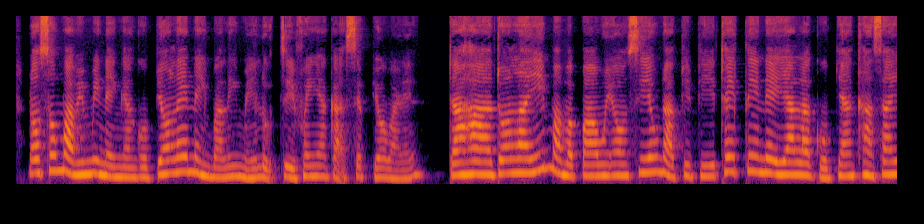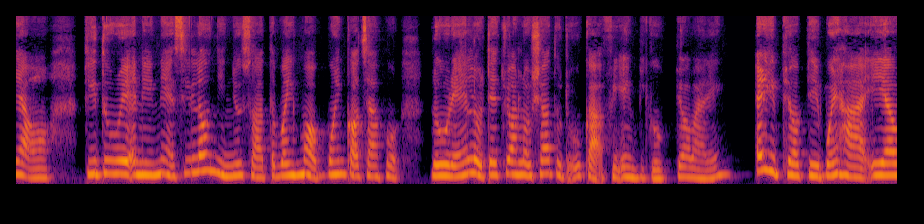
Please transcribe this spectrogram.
။နောက်ဆုံးမှမိမိနိုင်ငံကိုပြောင်းလဲနိုင်ပါလိမ့်မယ်လို့ဂျေဖန်ရကဆက်ပြောပါတယ်။ဒါဟာဒေါ်လာရေးမှာမပါဝင်အောင်စီးရုံးတာဖြစ်ပြီးထိတ်သိမ်းတဲ့ရလဒ်ကိုပြန်ခန်းစားရအောင်ပြည်သူတွေအနေနဲ့စီလုံးညီညွတ်စွာတပိတ်မော့ပွင့်ကောက်ချဖို့လိုတယ်လို့တက်ကြွလှုပ်ရှားသူတို့က VNB ကိုပြောပါတယ်။ အဲ့ဒီဖြောပြပွဲဟာ AR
